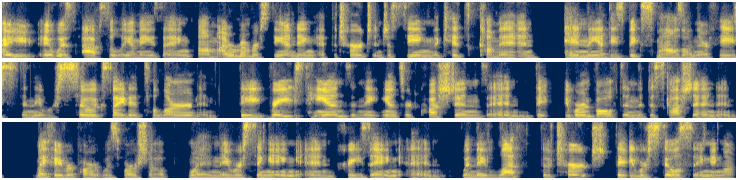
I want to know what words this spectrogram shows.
Right. It was absolutely amazing. Um, I remember standing at the church and just seeing the kids come in and they had these big smiles on their face and they were so excited to learn and they raised hands and they answered questions and they, they were involved in the discussion and my favorite part was worship when they were singing and praising and when they left the church they were still singing on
